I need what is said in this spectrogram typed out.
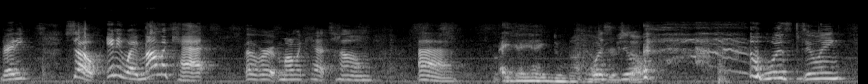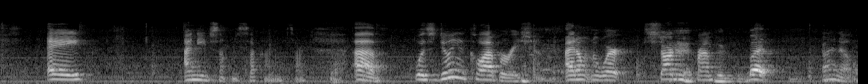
ready? So, anyway, Mama Kat over at Mama Kat's home uh, Hey, hey, hey! Do not help was yourself. doing was doing a. I need something to suck on. I'm sorry. Uh, was doing a collaboration. I don't know where it started from, but I know.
